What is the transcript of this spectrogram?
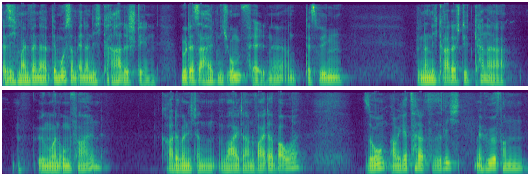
also ich meine, wenn er, der muss am Ende nicht gerade stehen. Nur dass er halt nicht umfällt, ne? Und deswegen, wenn er nicht gerade steht, kann er irgendwann umfallen. Gerade wenn ich dann weiter und weiter baue. So, aber jetzt hat er tatsächlich eine Höhe von.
